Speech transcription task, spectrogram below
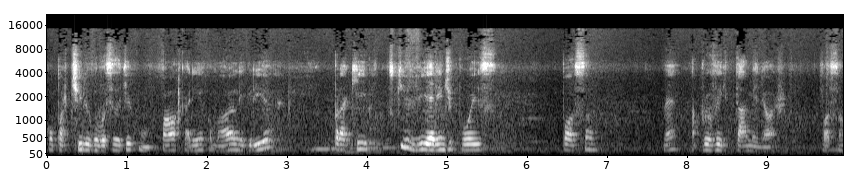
Compartilho com vocês aqui com maior carinho, com maior alegria, para que os que vierem depois possam né, aproveitar melhor, possam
